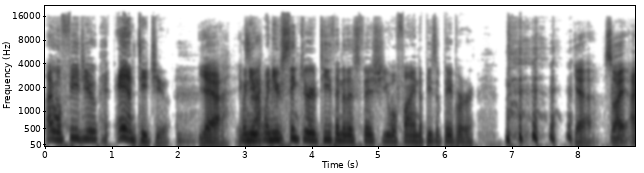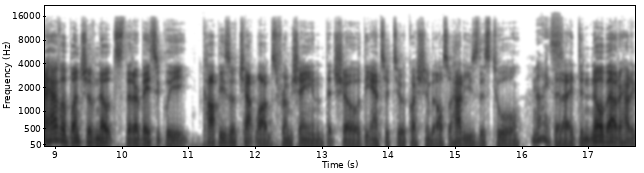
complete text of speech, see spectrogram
I will feed you and teach you. yeah. Exactly. When you when you sink your teeth into this fish, you will find a piece of paper. yeah. So I, I have a bunch of notes that are basically copies of chat logs from Shane that show the answer to a question, but also how to use this tool Nice. that I didn't know about or how to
